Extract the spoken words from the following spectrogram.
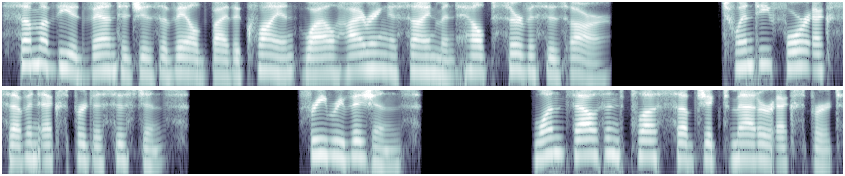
Some of the advantages availed by the client while hiring assignment help services are 24x7 expert assistance, free revisions, 1000 plus subject matter expert,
